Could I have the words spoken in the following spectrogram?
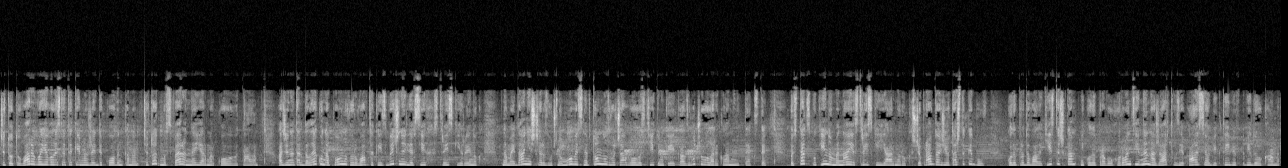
Чи то товари виявились не такими вже й диковинками, чи то атмосфера не ярмаркова витала. Адже не так далеко наповну вирував такий звичний для всіх стрийський ринок. На майдані ще раз гучномовець невтомно звучав голос тітоньки, яка озвучувала рекламні тексти. Ось так спокійно минає стрийський ярмарок. Щоправда, ажіотаж таки був. Коли продавали тістечка і коли правоохоронці не на жарт злякалися об'єктивів відеокамер.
